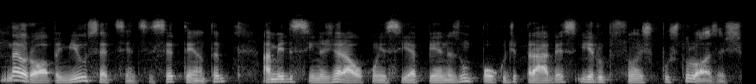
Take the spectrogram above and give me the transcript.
na Europa em 1770, a medicina geral conhecia apenas um pouco de pragas e erupções pustulosas.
